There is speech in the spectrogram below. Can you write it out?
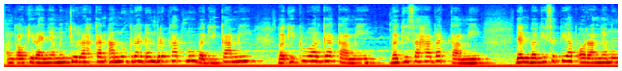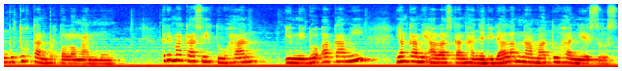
Engkau kiranya mencurahkan anugerah dan berkat-Mu bagi kami, bagi keluarga kami, bagi sahabat kami, dan bagi setiap orang yang membutuhkan pertolongan-Mu. Terima kasih Tuhan, ini doa kami yang kami alaskan hanya di dalam nama Tuhan Yesus.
